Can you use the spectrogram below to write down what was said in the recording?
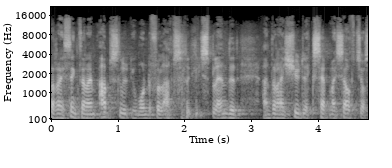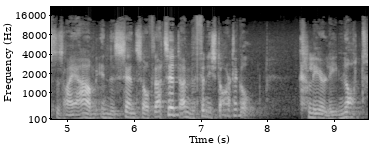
that I think that I'm absolutely wonderful, absolutely splendid, and that I should accept myself just as I am in the sense of that's it, I'm the finished article. Clearly not.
